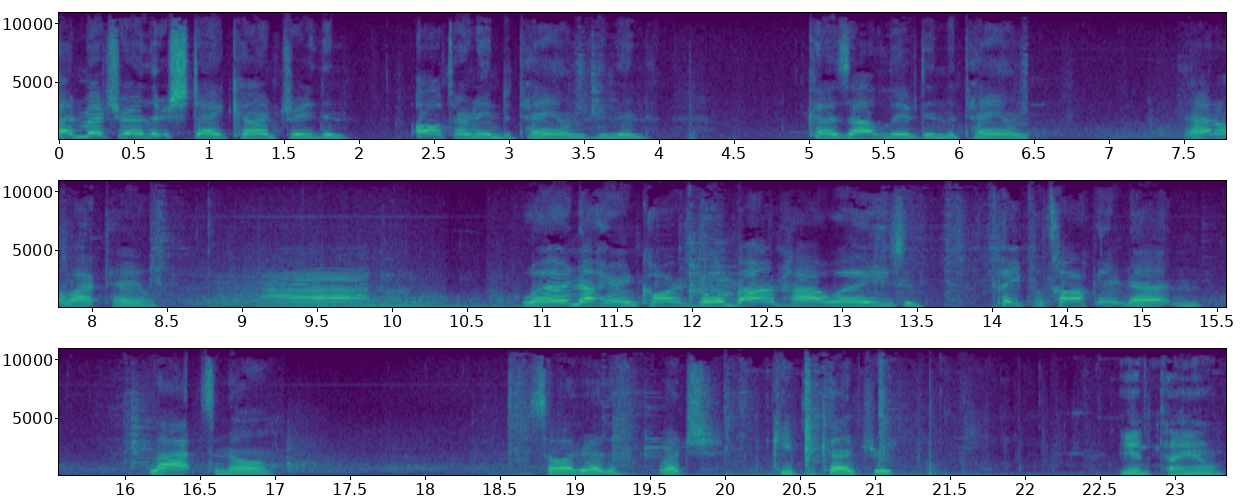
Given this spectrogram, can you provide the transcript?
I'd much rather stay country than all turn into towns, and then, cause I lived in the town. I don't like towns. Well, not hearing cars going by on highways and people talking at night and lights and all. So I'd rather much keep the country. In town.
